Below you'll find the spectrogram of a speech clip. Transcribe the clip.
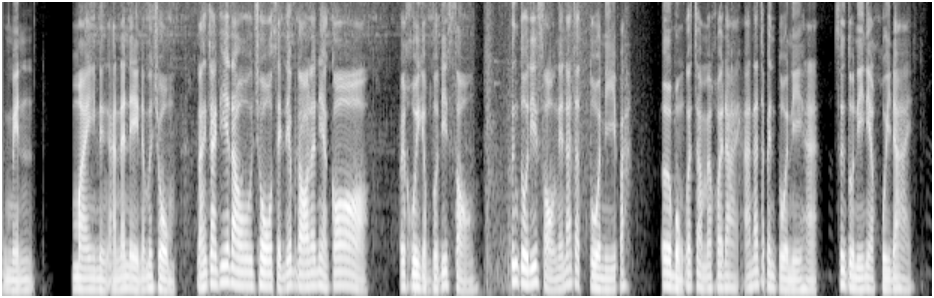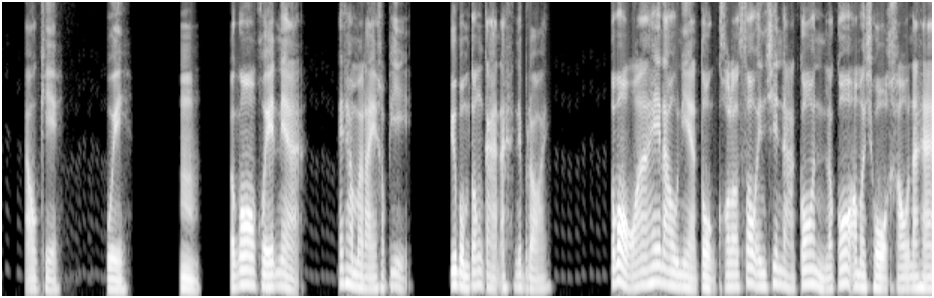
กเมนต์ไมค์หนึ่งอันนั่นเองท่านผู้ชม หลังจากที่เราโชว์เสร็จเรียบร้อยแล้วเนี่ยก็ไปคุยกับตัวที่ 2 ซึ่งตัวที่2เนี่ยน่าจะตัวนี้ปะเออ ผมก็จำไม่ค่อยได้ อะน่าจะเป็นตัวนี้ฮะ ซึ่งตัวนี้เนี่ยคุยได้อะโอเค คุย อืม แล้วก็เควสเนี่ย ให้ทำอะไรครับพี่ คือผมต้องการ อะ เรียบร้อย เขาบอกว่าให้เราเนี่ยตก Colossal Ancient Dragon แล้วก็เอามาโชว์เขานะฮะ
